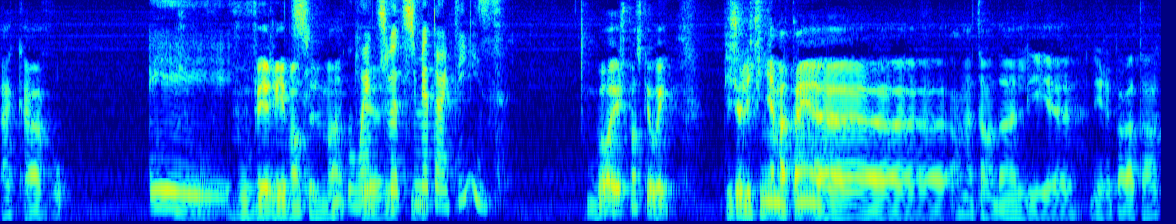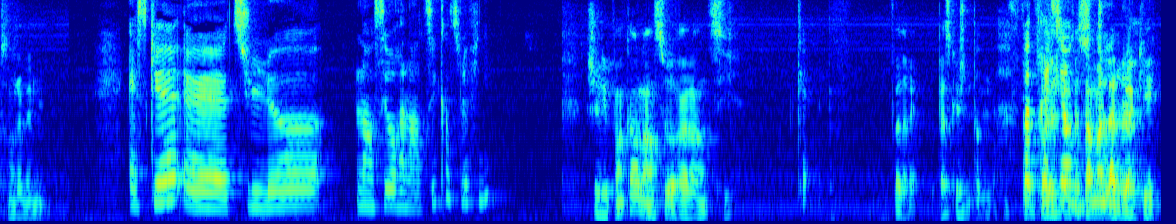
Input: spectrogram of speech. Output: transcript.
à carreaux. Et. Vous, vous verrez éventuellement. que Ouais, tu vas-tu mettre un tease? Oui, je pense que oui. Puis je l'ai fini un matin euh, en attendant les, euh, les réparateurs qui sont jamais venus. Est-ce que euh, tu l'as lancé au ralenti quand tu l'as fini? Je ne l'ai pas encore lancé au ralenti. OK. Faudrait. Parce que je, pas de faudrait que pression je avant de la bloquer.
